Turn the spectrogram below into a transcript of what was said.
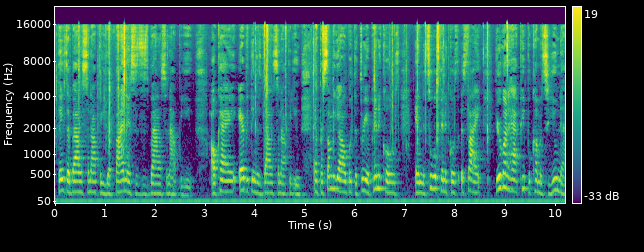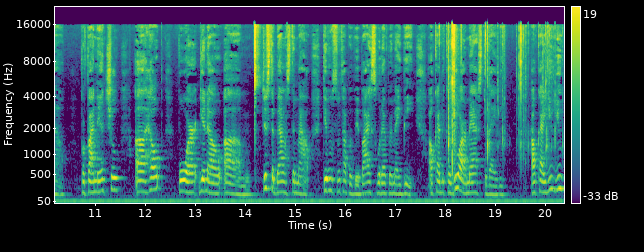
Things are balancing out for you. Your finances is balancing out for you. Okay? Everything is balancing out for you. And for some of y'all with the Three of Pentacles and the Two of Pentacles, it's like you're going to have people coming to you now for financial uh, help, for, you know, um, just to balance them out. Give them some type of advice, whatever it may be. Okay? Because you are a master, baby. Okay? You, you,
